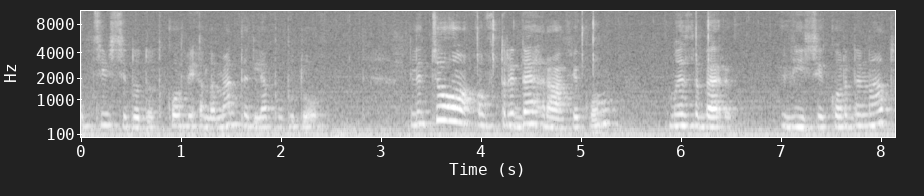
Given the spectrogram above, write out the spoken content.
оці всі додаткові елементи для побудови. Для цього в 3D-графіку ми заберемо вісі координат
